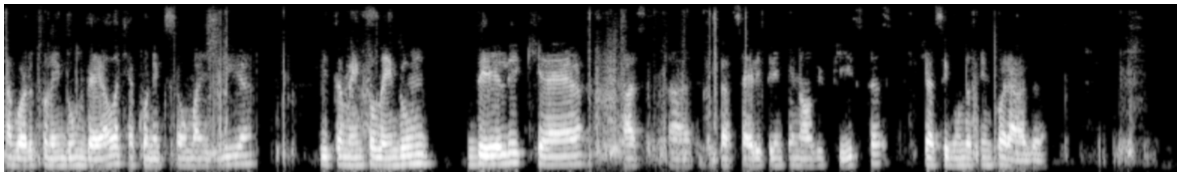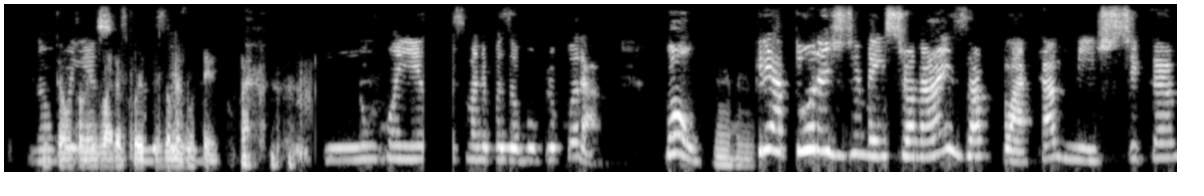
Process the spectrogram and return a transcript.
Agora eu tô lendo um dela, que é a Conexão Magia, e também tô lendo um dele, que é a, a, da série 39 Pistas, que é a segunda temporada. Não então tô lendo várias coisas ao mesmo tempo. Não conheço, mas depois eu vou procurar. Bom, uhum. criaturas dimensionais, a placa mística,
